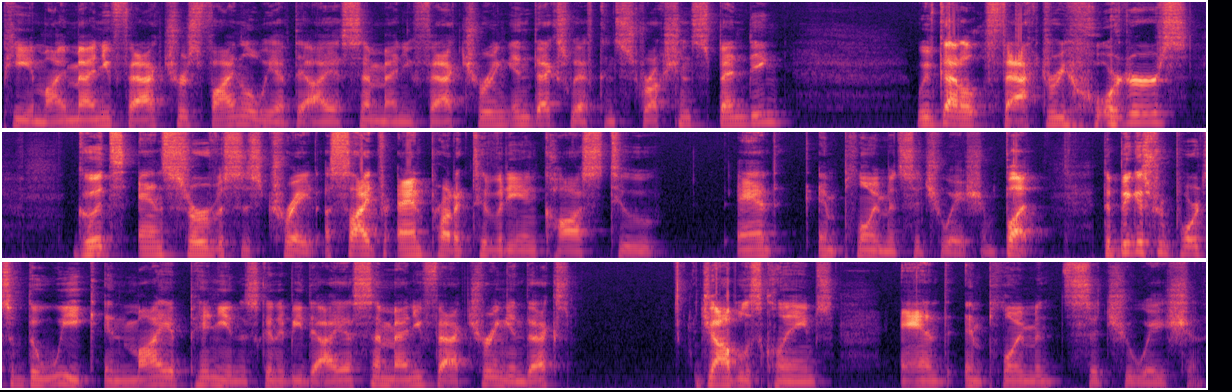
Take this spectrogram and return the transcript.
PMI manufacturers final, we have the ISM manufacturing index, we have construction spending, we've got factory orders, goods and services trade, aside from and productivity and cost to and employment situation. But the biggest reports of the week, in my opinion, is going to be the ISM Manufacturing Index, jobless claims, and employment situation.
